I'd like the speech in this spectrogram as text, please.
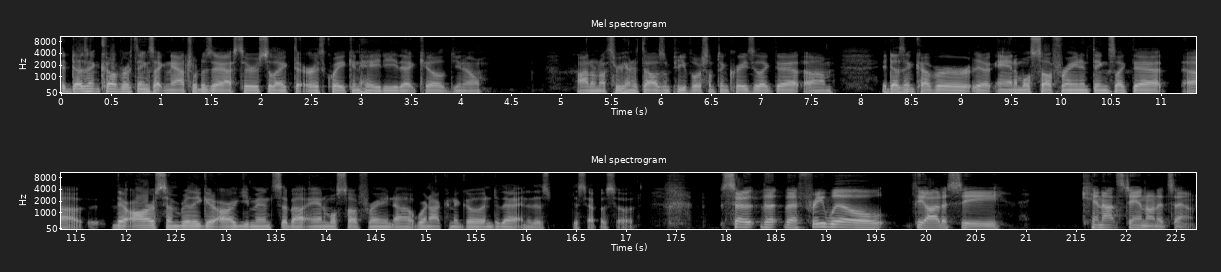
it doesn't cover things like natural disasters, so like the earthquake in Haiti that killed, you know, I don't know, 300,000 people or something crazy like that. Um, it doesn't cover you know, animal suffering and things like that. Uh, there are some really good arguments about animal suffering. Uh, we're not going to go into that into this this episode. So the the free will theodicy cannot stand on its own.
